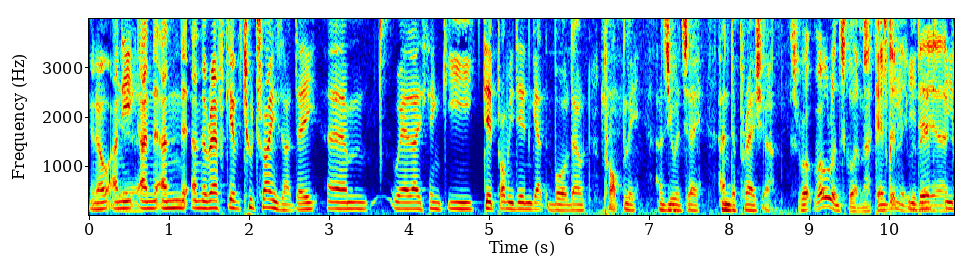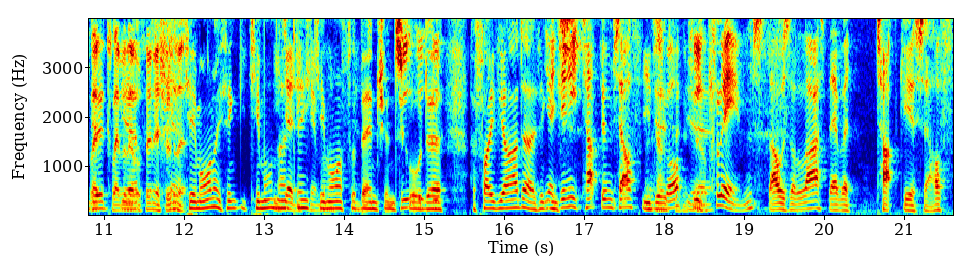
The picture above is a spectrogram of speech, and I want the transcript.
you know, and he and and and the ref gave two tries that day, um, where I think he did probably didn't get the ball down properly, as you would say, under pressure. So Rowland scored in that game, didn't he? He With did. A, uh, he cle- did. Clever yeah. little finish, wasn't He it? Came on. I think he came on He that did, day. he He came came, on, off the yeah. bench and scored he- a, a five yarder. I think. Yeah, didn't he tap himself? He and did, score? yeah. He claims that was the last ever tap to yourself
